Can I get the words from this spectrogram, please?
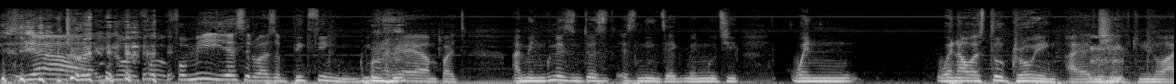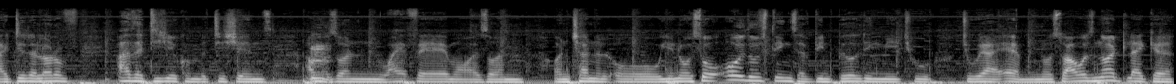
yeah. you know, for, for me, yes, it was a big thing. We career, um, but I mean, kunezinto ezi- ezininzi ekumele ukuthi when when I was still growing, I achieved. You know, I did a lot of other DJ competitions. I was on YFM. I was on on Channel O. You know, so all those things have been building me to to where I am. You know, so I was not like a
